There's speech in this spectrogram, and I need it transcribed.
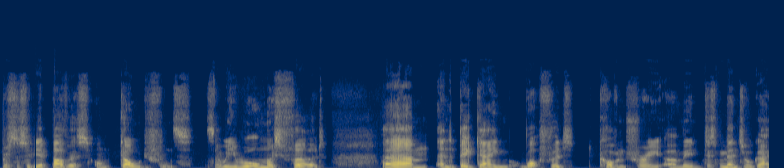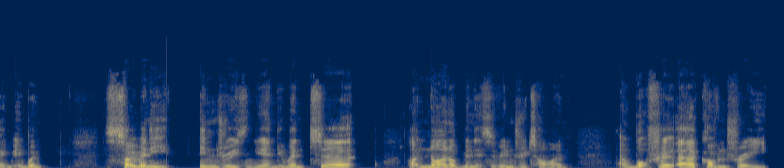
Bristol City above us on goal difference, so we were almost third. Um, and the big game, Watford Coventry. I mean, just mental game. It went so many injuries in the end. It went to like nine odd minutes of injury time, and Watford uh, Coventry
